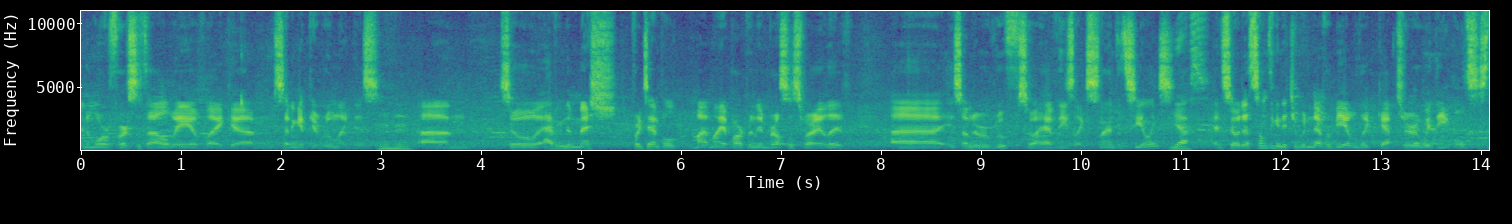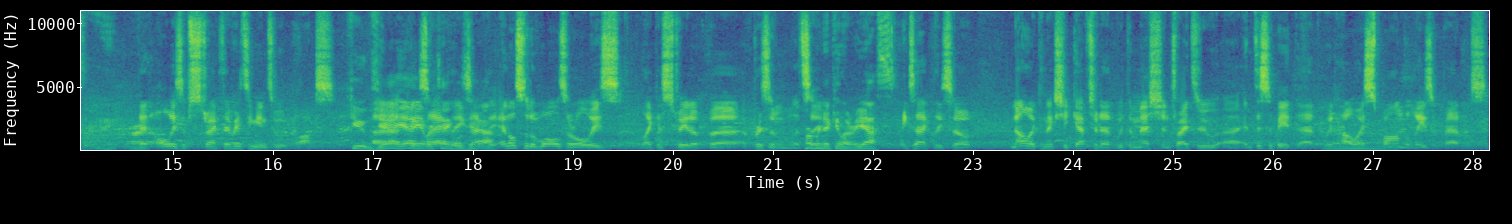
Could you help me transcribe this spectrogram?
and a more versatile way of like um, setting up your room like this. Mm-hmm. Um, so having the mesh, for example, my, my apartment in Brussels where I live uh, is under a roof, so I have these like slanted ceilings. Yes. And so that's something that you would never be able to capture with the old system. Right, right. That always abstract everything into a box. Cubes, Uh, yeah, yeah, yeah, exactly, rectangles, exactly. yeah. And also the walls are always like a straight up uh, a prism, let's say. Perpendicular, yes. Exactly. So now I can actually capture that with the mesh and try to uh, anticipate that with how I spawn the laser patterns.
